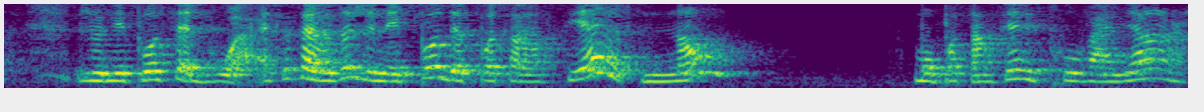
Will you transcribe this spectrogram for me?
je n'ai pas cette voix. Est-ce que ça veut dire que je n'ai pas de potentiel? Non. Mon potentiel, il se trouve ailleurs.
